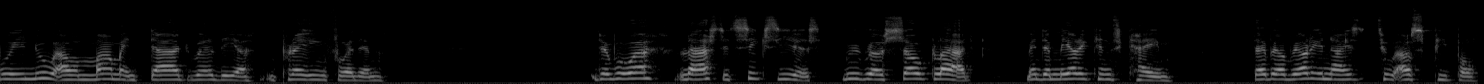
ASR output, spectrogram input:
we knew our mom and dad were there praying for them. The war lasted six years. We were so glad when the Americans came. They were very nice to us people.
